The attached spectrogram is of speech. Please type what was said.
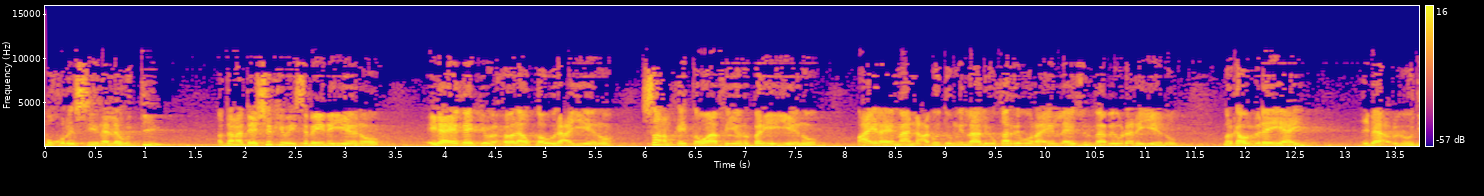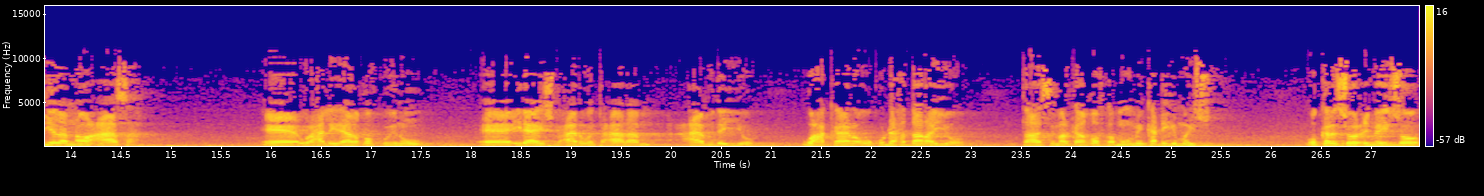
mukhlisiina lahu ddiin haddana dee shirki bay samaynayeenoo ilaahay kayrkii bay xoolaha qawracayeenoo sanamkay tawaafayeenoo baryayeenoo waxay ilahay maa nacbudhum ilaa liyuqaribuuna ilahi zulfaa bay odhanayeeno marka wuxuu leeyahay cubuudiyada noocaasa waxaa la yidhahda qofku inuu ilaahay subxaanahu wa tacaala caabudayo wax kalena uu ku dhex darayo taasi markaa qofka mu'min ka dhigi mayso. Oo kala sooci mayso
